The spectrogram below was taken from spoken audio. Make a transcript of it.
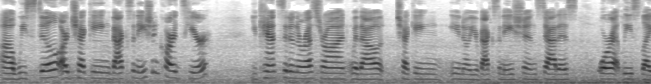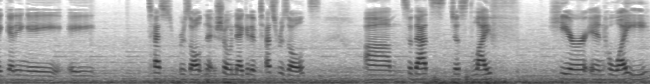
Uh, we still are checking vaccination cards here. You can't sit in a restaurant without checking, you know, your vaccination status or at least like getting a a test result show negative test results. Um, so that's just life here in Hawaii.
